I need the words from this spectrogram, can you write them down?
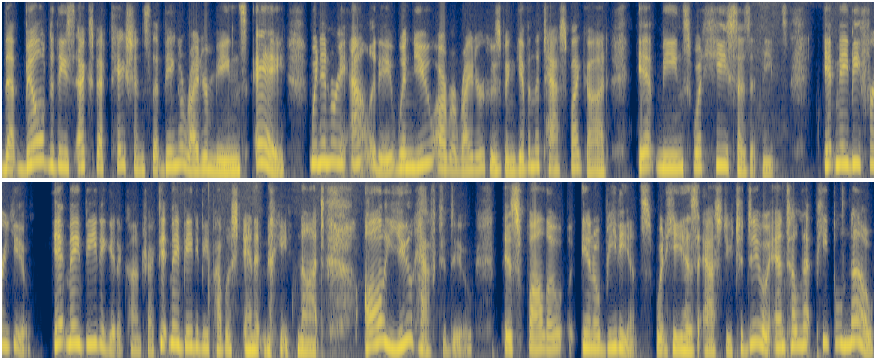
that build these expectations that being a writer means A, when in reality, when you are a writer who's been given the task by God, it means what He says it means. It may be for you. It may be to get a contract, it may be to be published, and it may not. All you have to do is follow in obedience what he has asked you to do and to let people know.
